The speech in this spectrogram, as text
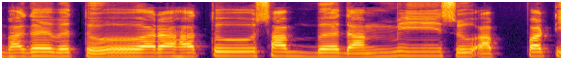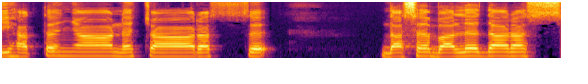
භගවතු අරහතු සබ්බ දම්මිසු අපපටිහතඥානචාරස්ස දස බලදරස්ස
